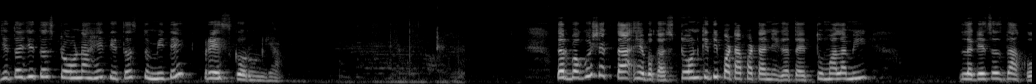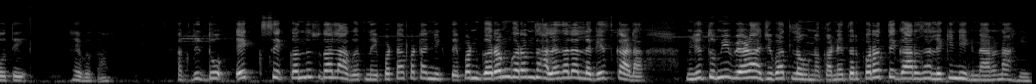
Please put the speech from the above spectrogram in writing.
जिथं जिथं स्टोन आहे तिथंच तुम्ही ते प्रेस करून घ्या. तर बघू शकता हे बघा स्टोन किती पटापटा निघत आहेत. तुम्हाला मी लगेचच दाखवते. हे बघा. अगदी दो एक सेकंदसुद्धा लागत नाही. पटापटा निघते पण गरम गरम झाल्या झाल्या लगेच काढा. म्हणजे तुम्ही वेळ अजिबात लावू नका. नाही तर परत ते गार झालं की निघणार नाही.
